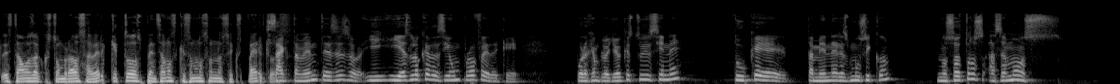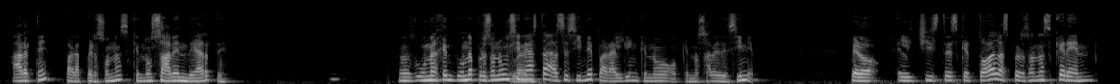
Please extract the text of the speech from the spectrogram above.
estamos acostumbrados a ver, que todos pensamos que somos unos expertos. Exactamente, es eso. Y, y es lo que decía un profe, de que, por ejemplo, yo que estudio cine, tú que también eres músico, nosotros hacemos arte para personas que no saben de arte. Una, gen- una persona, un Claro. cineasta, hace cine para alguien que no, que no sabe de cine. Pero el chiste es que todas las personas creen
